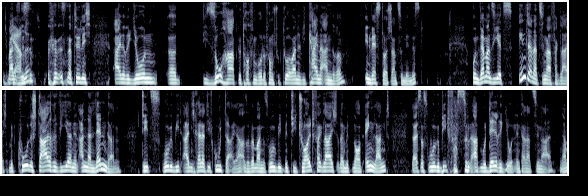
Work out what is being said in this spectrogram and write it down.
ich meine, es ist, ist, natürlich eine Region, äh, die so hart getroffen wurde vom Strukturwandel wie keine andere, in Westdeutschland zumindest. Und wenn man sie jetzt international vergleicht mit Kohle-Stahlrevieren in anderen Ländern, steht's Ruhrgebiet eigentlich relativ gut da. Ja? Also wenn man das Ruhrgebiet mit Detroit vergleicht oder mit Nordengland, da ist das Ruhrgebiet fast so eine Art Modellregion international. Ja?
